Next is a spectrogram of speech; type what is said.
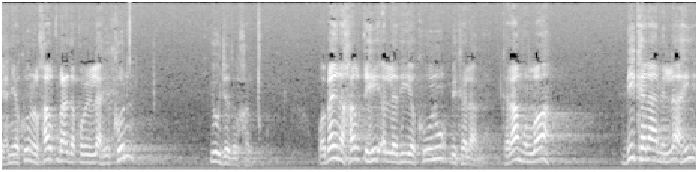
يعني يكون الخلق بعد قول الله كن يوجد الخلق. وبين خلقه الذي يكون بكلامه. كلام الله بكلام الله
